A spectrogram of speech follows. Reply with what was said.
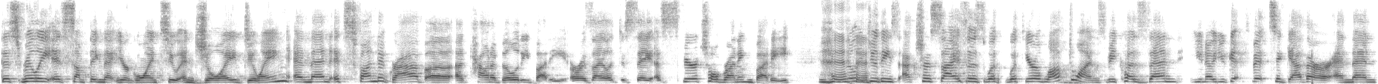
this really is something that you're going to enjoy doing. And then it's fun to grab a accountability buddy, or as I like to say, a spiritual running buddy, and really do these exercises with with your loved ones because then you know you get fit together and then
